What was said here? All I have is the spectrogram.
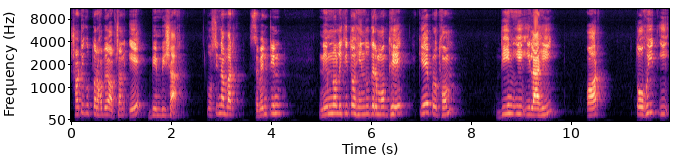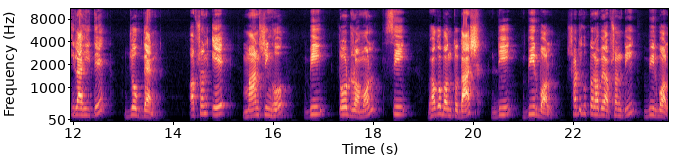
সঠিক উত্তর হবে option A Bimbisara. Question number seventeen নিম্নলিখিত হিন্দুদের মধ্যে কে প্রথম দিন ই ইলাহি অর তৌহিদ ই ইলাহিতে যোগ দেন। Option A, Man Singh, B Todar Mal C, Bhagwant Das, D, Birbal. সঠিক উত্তর হবে option D, Birbal.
